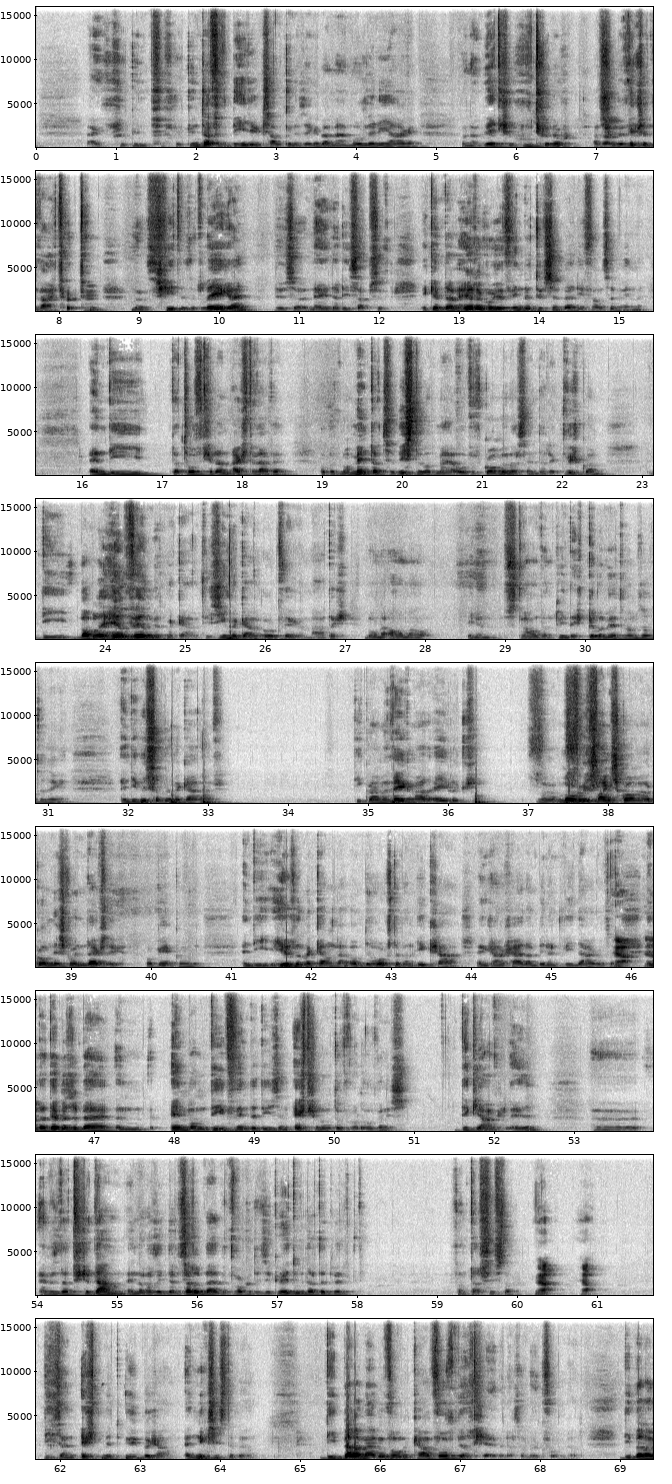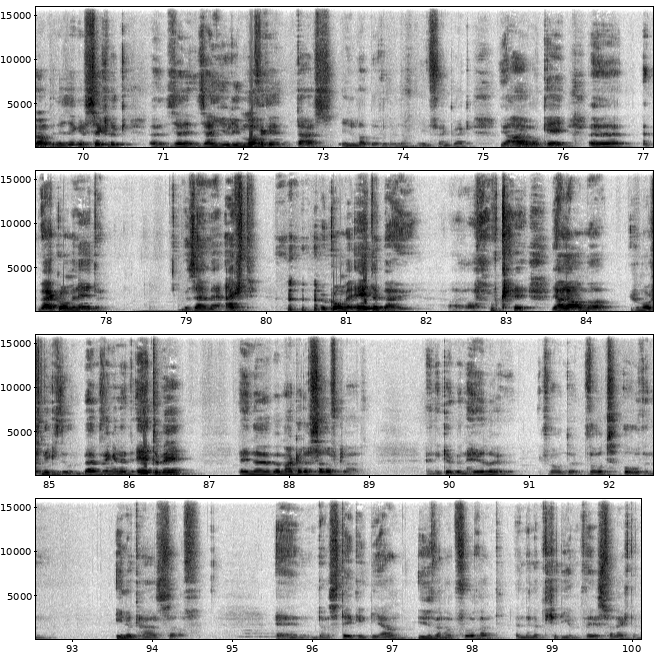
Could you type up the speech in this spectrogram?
Je kunt, je kunt dat verbieden, ik zou kunnen zeggen, bij mij mogen niet jagen. Maar dan weet je goed genoeg, als je de wiksel draait, dan, dan schieten ze het leeg. Hè? Dus uh, nee, dat is absurd. Ik heb daar hele goede vrienden tussen, bij die Franse vrienden. En die, dat hoofd je dan achteraf. Hè? Op het moment dat ze wisten wat mij overkomen was en dat ik terugkwam, die babbelen heel veel met elkaar. Die zien elkaar ook regelmatig. Wonen allemaal in een straal van 20 kilometer, om zo te zeggen. En die wisselden elkaar af. Die kwamen regelmatig, eigenlijk, mogen we eens langskomen? We komen eens gewoon een dag zeggen. Oké, okay, En die hielden elkaar op de hoogte van ik ga en ga, ga dan binnen drie dagen of zo. Ja, ja. En dat hebben ze bij een, een van die vrienden die zijn echtgenote verloren is, dik jaar geleden. Uh, hebben ze dat gedaan. En dan was ik daar zelf bij betrokken, dus ik weet hoe dat het werkt. Fantastisch toch? Ja, ja. Die zijn echt met u begaan. En niks is te veel. Die bellen mij bijvoorbeeld, ik ga een voorbeeld geven, dat is een leuk voorbeeld. Die bellen mij op en die zeggen, zeg Luc, uh, zijn jullie morgen thuis, in La Bourne, in Frankrijk? Ja, oké, okay. uh, wij komen eten. We zijn bij acht. We komen eten bij u. Oké, ja, ja, maar je mag niks doen. Wij brengen het eten mee en uh, we maken dat zelf klaar. En ik heb een hele grote broodoven in het huis zelf. En dan steek ik die aan, uur van op voorhand, en dan heb je die een vlees van achter.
